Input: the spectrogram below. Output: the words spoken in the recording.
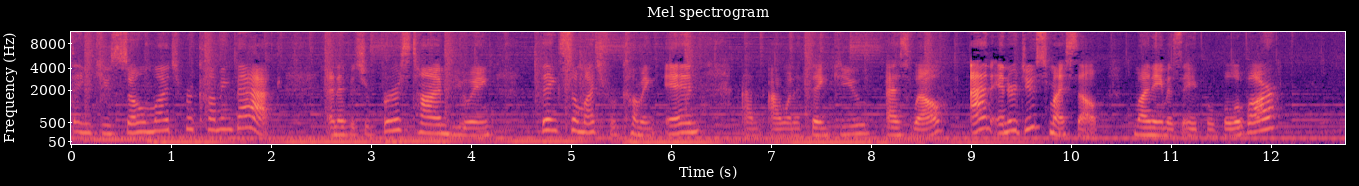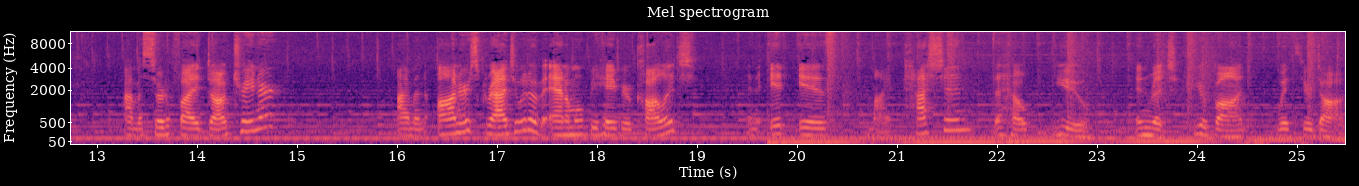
thank you so much for coming back. And if it's your first time viewing, thanks so much for coming in. And I want to thank you as well and introduce myself. My name is April Boulevard. I'm a certified dog trainer. I'm an honors graduate of Animal Behavior College, and it is my passion to help you enrich your bond with your dog.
